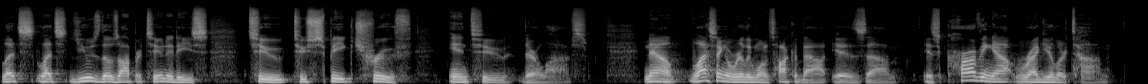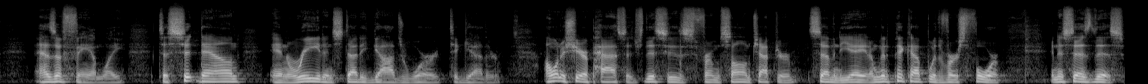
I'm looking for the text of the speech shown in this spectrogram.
let's let's use those opportunities to to speak truth into their lives. Now, last thing I really want to talk about is um, is carving out regular time as a family to sit down and read and study God's Word together. I want to share a passage. This is from Psalm chapter 78. I'm going to pick up with verse 4, and it says this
